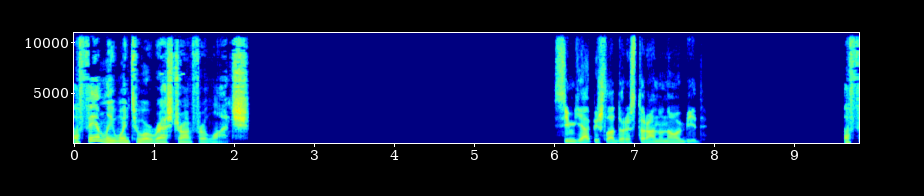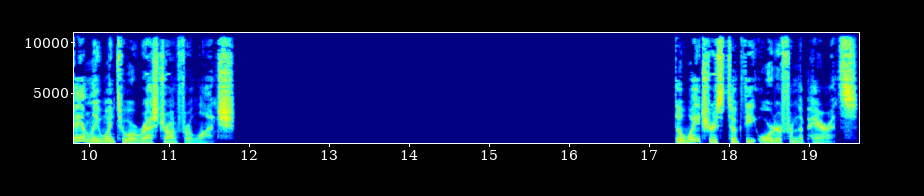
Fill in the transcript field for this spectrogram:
A family went to a restaurant for lunch. Сім'я пішла до ресторану на обід. A family went to a restaurant for lunch. The waitress took the order from the parents.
